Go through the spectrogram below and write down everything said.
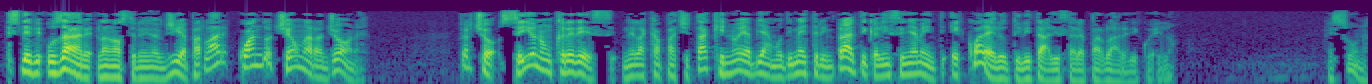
si deve usare la nostra energia a parlare quando c'è una ragione. Perciò se io non credessi nella capacità che noi abbiamo di mettere in pratica gli insegnamenti, e qual è l'utilità di stare a parlare di quello? Nessuna.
